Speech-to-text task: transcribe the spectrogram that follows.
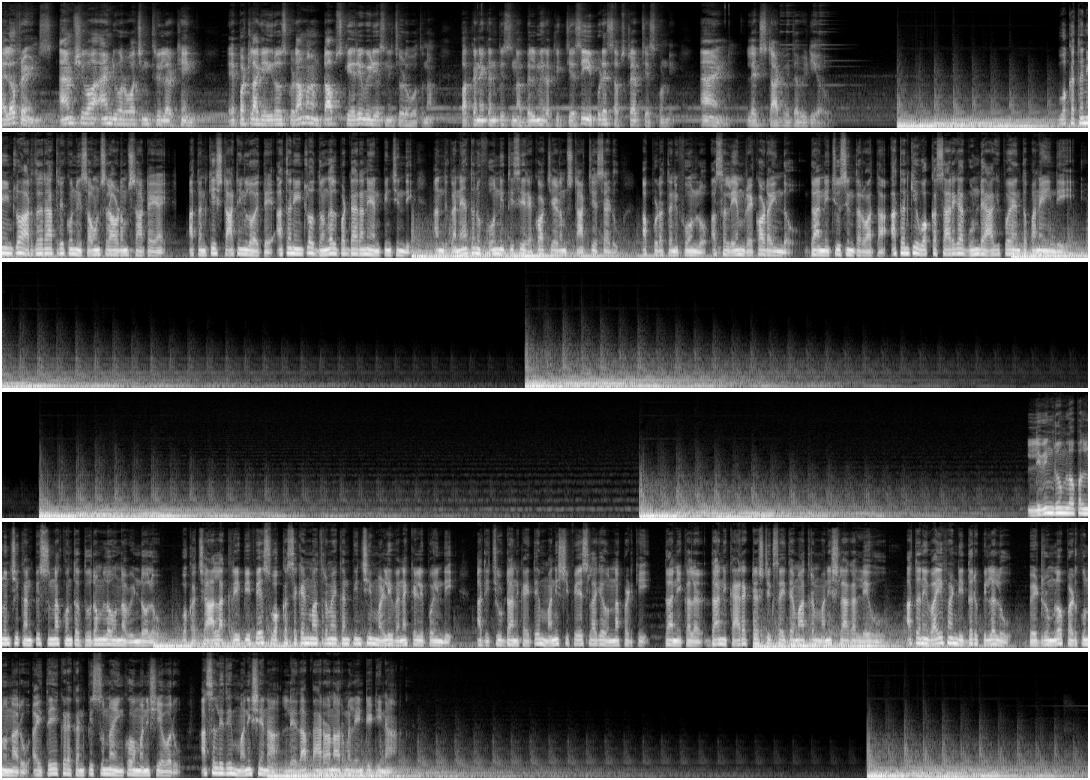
Hello friends I'm Shiva and you are watching thriller king ఎప్పట్లాగే ఈరోజు కూడా మనం టాప్ స్కేరీ వీడియోస్ని చూడబోతున్నాం. పక్కనే కనిపిస్తున్న బెల్ మీద క్లిక్ చేసి ఇప్పుడే సబ్స్క్రైబ్ చేసుకోండి. And let start with the video ఒకతని ఇంట్లో అర్ధరాత్రి కొన్ని సౌండ్స్ రావడం స్టార్ట్ అయ్యాయి. అతనికి స్టార్టింగ్లో అయితే అతని ఇంట్లో దొంగలు పడ్డారని అనిపించింది. అందుకనే అతను ఫోన్ని తీసి రికార్డ్ చేయడం స్టార్ట్ చేశాడు. అప్పుడు అతని ఫోన్లో అసలు ఏం రికార్డ్ అయిందో. దాన్ని చూసిన తర్వాత అతనికి ఒక్కసారిగా గుండె ఆగిపోయేంత పని అయింది లివింగ్ రూమ్ లోపల నుంచి కనిపిస్తున్న కొంత దూరంలో ఉన్న విండోలో ఒక చాలా క్రీపీ ఫేస్ ఒక్క సెకండ్ మాత్రమే కనిపించి మళ్ళీ వెనక్కి వెళ్ళిపోయింది అది చూడ్డానికైతే మనిషి ఫేస్ లాగే ఉన్నప్పటికీ దాని కలర్ దాని క్యారెక్టరిస్టిక్స్ అయితే మాత్రం మనిషిలాగా లేవు. అతని వైఫ్ అండ్ ఇద్దరు పిల్లలు బెడ్రూమ్లో పడుకునున్నారు. అయితే ఇక్కడ కనిపిస్తున్న ఇంకో మనిషి ఎవరు? అసలు ఇది మనిషేనా లేదా పారానార్మల్ ఎంటిటీనా?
